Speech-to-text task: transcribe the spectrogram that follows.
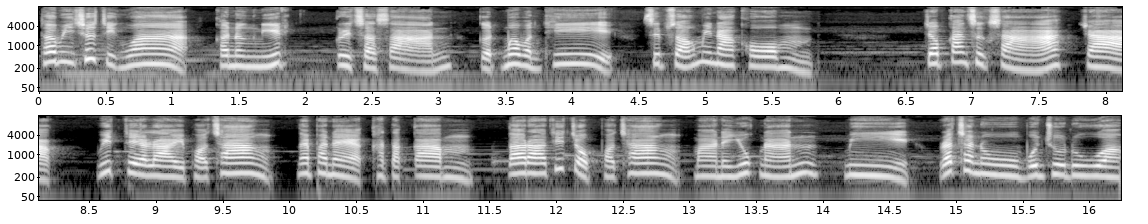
เธอมีชื่อจริงว่าคนึงนิด กฤษสารเกิดเมื่อวันที่ 12 มีนาคม จบการศึกษาจาก วิทยาลัยพอช่าง ในแผนกหัตกรรม ดาราที่จบพอช่างมาในยุคนั้น มี รัชนูบุญชูดวง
